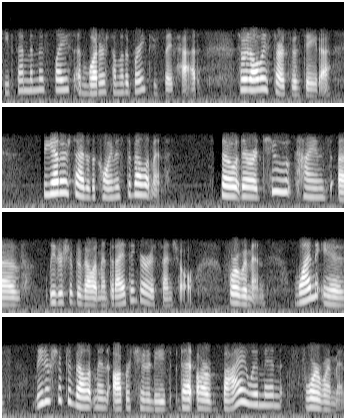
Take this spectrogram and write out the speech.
keep them in this place and what are some of the breakthroughs they've had? So it always starts with data. The other side of the coin is development. So there are two kinds of leadership development that I think are essential for women. One is leadership development opportunities that are by women for women.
